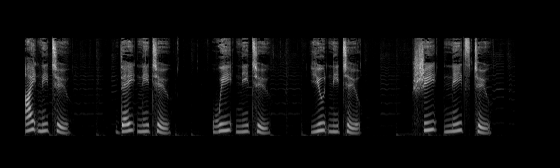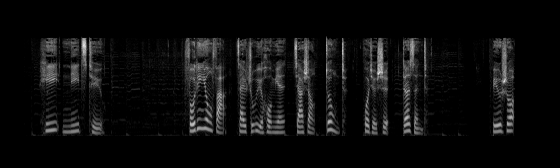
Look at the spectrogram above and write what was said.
I need to, they need to。 we need to. You need to. She needs to. He needs to. 否定用法在主语后面加上 don't 或者是 doesn't。比如说，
